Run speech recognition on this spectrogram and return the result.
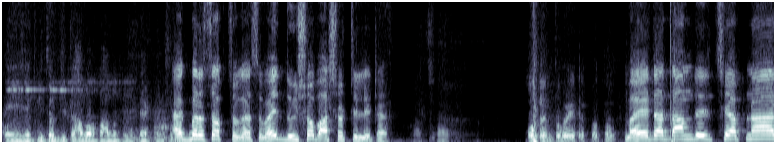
এই যে ভিতর দিকে আবার ভালো করে দেখেন। একবারে চকচকে আছে ভাই দুইশো বাষট্টি লিটার। আচ্ছা। বলেন তো ভাই এটা কত? ভাই এটার দাম দিচ্ছে আপনার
